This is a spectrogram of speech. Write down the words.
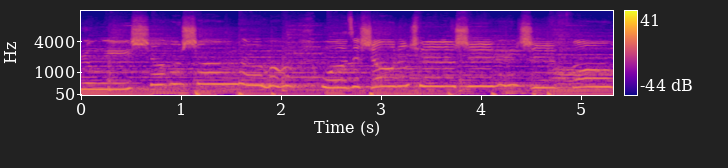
容易受伤的梦，握在手中却流失于指缝，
